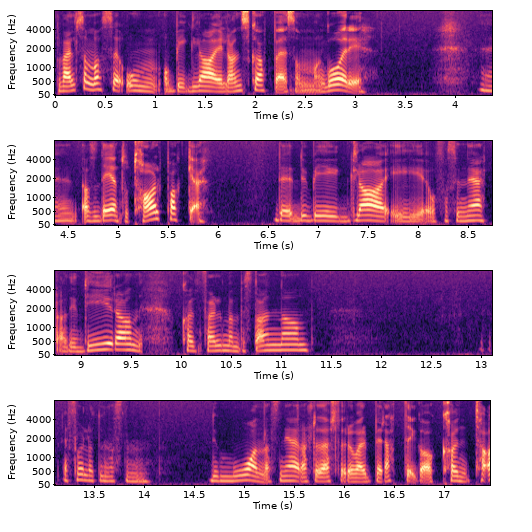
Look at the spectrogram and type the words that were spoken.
vel så masse om å bli glad i landskapet som man går i. Eh, altså det er en totalpakke. Det, du blir glad i og fascinert av de dyrene, kan følge med bestandene. Jeg føler at du nesten du må nesten gjøre alt det der for å være berettiga og kan ta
